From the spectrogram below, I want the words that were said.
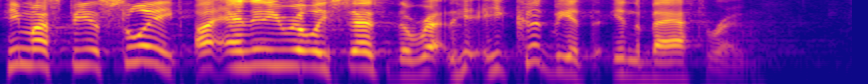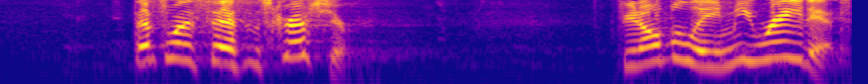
He must be asleep. Uh, and then he really says the re- he could be the, in the bathroom. That's what it says in Scripture. If you don't believe me, read it.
